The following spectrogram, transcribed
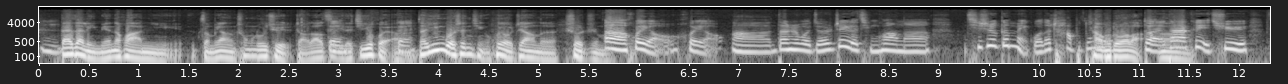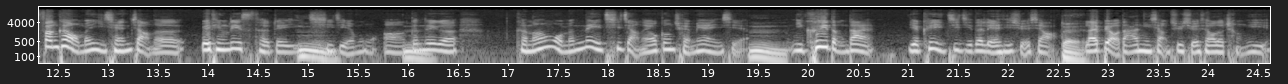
嗯，待在里面的话，你怎么样冲出去找到自己的机会啊？在英国申请会有这样的设置吗？呃，会有会有。啊、但是我觉得这个情况呢，其实跟美国的差不多，差不多了对，嗯大家可以去翻看我们以前讲的 waiting list 这一期嗯节目啊，嗯。跟这个可能我们那一期讲的要更全面一些。嗯，你可以等待，也可以积极的联系学校，对，来表达你想去学校的诚意。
